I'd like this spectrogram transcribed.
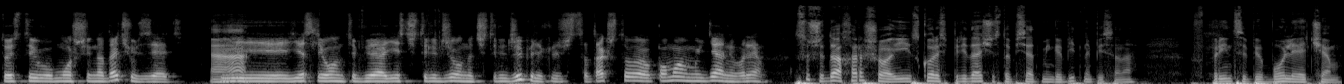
то есть ты его можешь и на дачу взять, А, и если он у тебя есть 4G, он на 4G переключится, так что, по-моему, идеальный вариант. слушай, да, хорошо. И скорость передачи 150 мегабит написано. В принципе, более чем.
